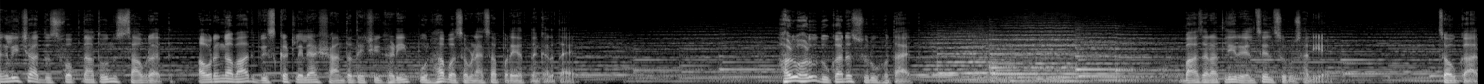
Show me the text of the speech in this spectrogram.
दंगलीच्या दुःस्वप्नातून सावरत औरंगाबाद विस्कटलेल्या शांततेची घडी पुन्हा बसवण्याचा प्रयत्न करत आहे हळूहळू दुकानं सुरू होत आहेत बाजारातली रेलचेल सुरू झाली आहे चौकात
